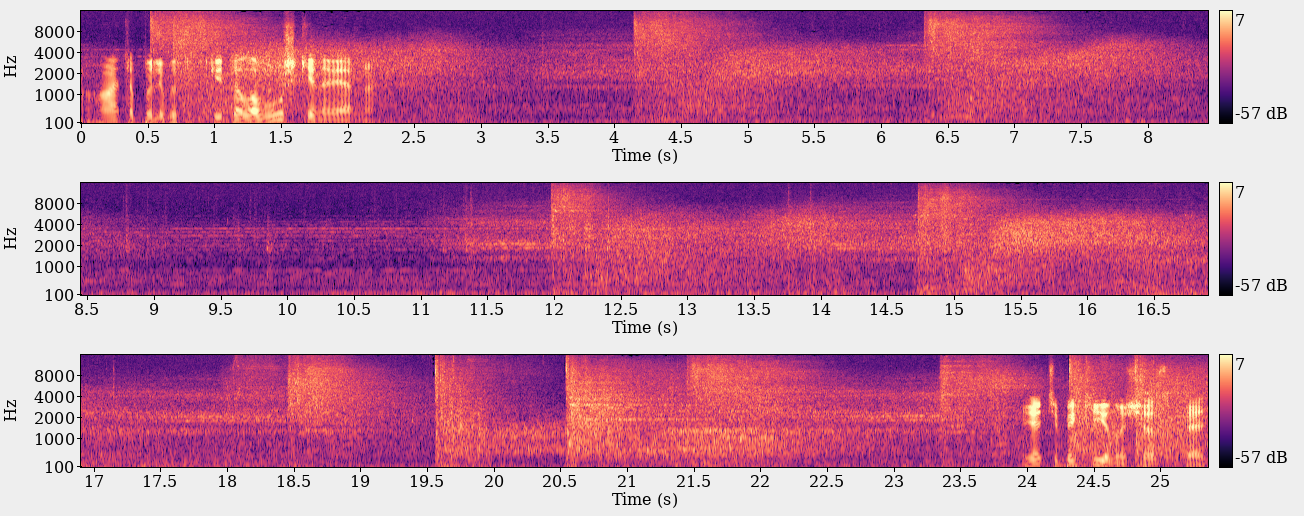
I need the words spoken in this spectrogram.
Ага, это были бы какие-то ловушки, наверное. я тебе кину сейчас, блядь.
